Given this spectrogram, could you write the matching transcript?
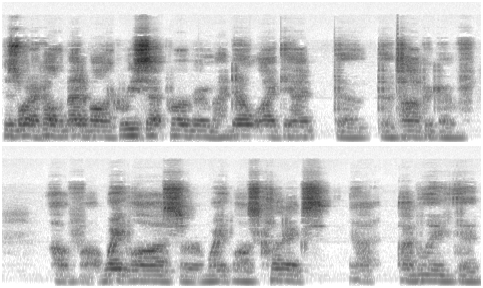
is what I call the metabolic reset program. I don't like the the, the topic of of uh, weight loss or weight loss clinics. Uh, I believe that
